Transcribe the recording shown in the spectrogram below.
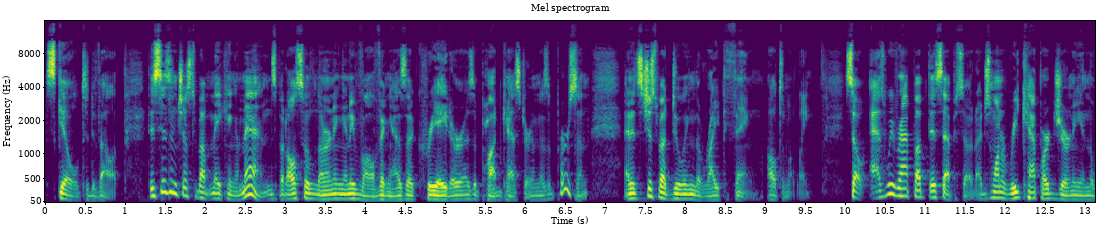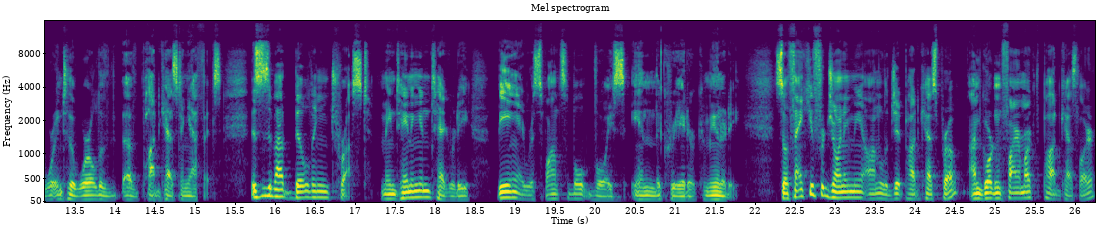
skill to develop. This isn't just about making amends, but also learning and evolving as a creator, as a podcaster, and as a person. And it's just about doing the right thing, ultimately. So as we wrap up this episode, I just want to recap our journey in the, into the world of, of podcasting ethics. This is about building trust, maintaining integrity, being a responsible voice in the creator community. So thank you for joining me on Legit Podcast Pro. I'm Gordon Firemark, the podcast lawyer.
